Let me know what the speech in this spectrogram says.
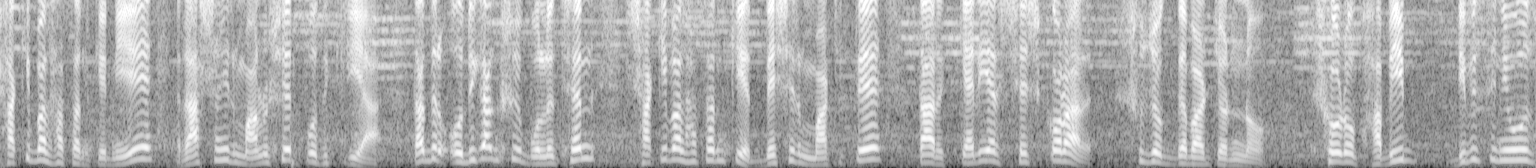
সাকিব আল হাসানকে নিয়ে রাজশাহীর মানুষের প্রতিক্রিয়া। তাদের অধিকাংশই বলেছেন সাকিব আল হাসানকে দেশের মাটিতে তার ক্যারিয়ার শেষ করার সুযোগ দেবার জন্য। Sourav Habib, DBC news,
